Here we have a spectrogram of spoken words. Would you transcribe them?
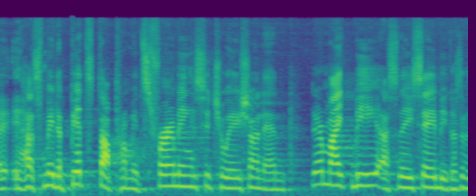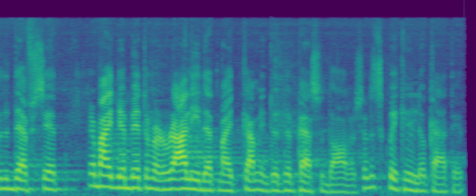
uh, it has made a pit stop from its firming situation, and there might be, as they say, because of the deficit, there might be a bit of a rally that might come into the peso dollar. So let's quickly look at it.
